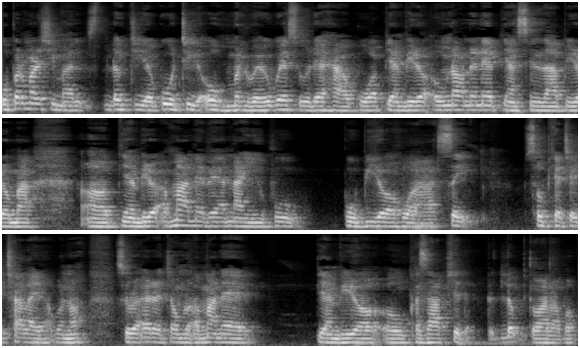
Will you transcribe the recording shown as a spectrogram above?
ကိုပရမတ်ရှိမှလောက်ကြည့်ရကိုထိအိုးမလွယ်ဘူးပဲဆိုတဲ့ဟာကိုကပြန်ပြီးတော့အုံနောက်နည်းနည်းပြန်စဉ်းစားပြီးတော့မှအာပြန်ပြီးတော့အမှတ်နဲ့ပဲအနိုင်ယူဖို့ပို့ပြီးတော့ဟိုဟာစိတ်ဆုံးဖြတ်ချက်ချလိုက်တာပေါ့နော်ဆိုတော့အဲ့ဒါကြောင့်မလို့အမှတ်နဲ့ပြန်ပြီးတော့ဟိုကစားဖြစ်လောက်သွားတာပေါ့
